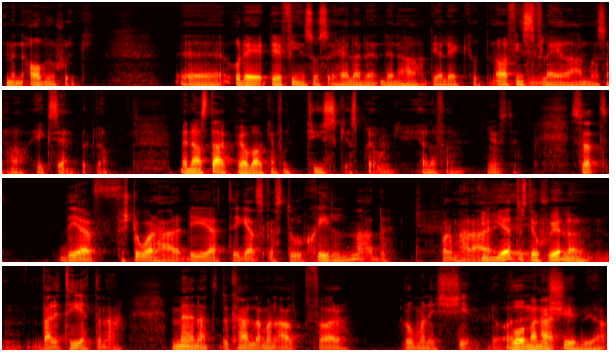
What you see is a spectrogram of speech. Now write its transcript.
men avundsjuk. Eh, och det, det finns också i hela den, den här dialektgruppen. Och det finns flera andra sådana här exempel på. Men den har stark påverkan från tyska språk i alla fall. Just det. Så att det jag förstår här, det är ju att det är ganska stor skillnad på de här eh, Jättestor skillnad. varieteterna. Men att då kallar man allt för romani chib. Romani Ja. chib, ja.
